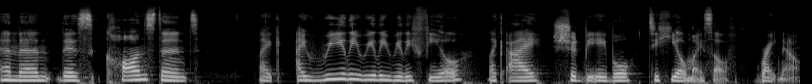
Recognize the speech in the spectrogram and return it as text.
And then this constant like I really really really feel like I should be able to heal myself right now.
